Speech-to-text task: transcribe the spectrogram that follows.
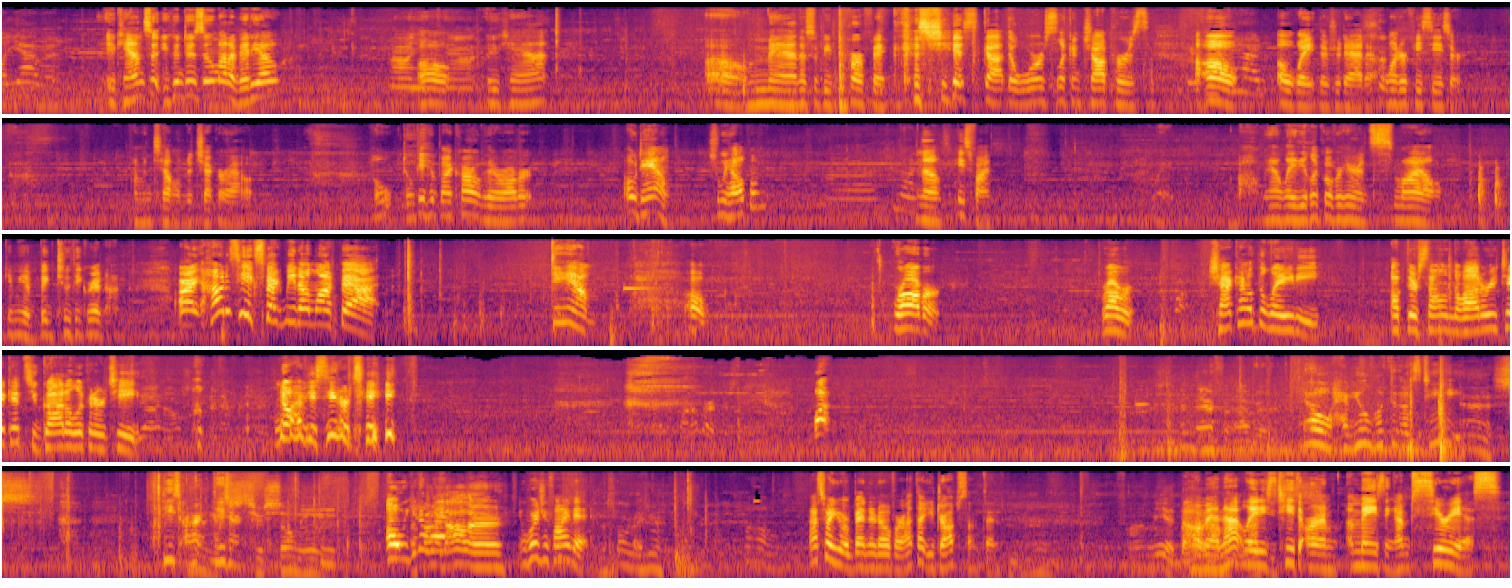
Well, yeah, but You can you can do Zoom on a video. no, you Oh, can't. you can't. Oh man, this would be perfect because she has got the worst looking choppers. Oh, oh wait, there's your dad. I wonder if he sees her. I'm gonna tell him to check her out. Oh, don't get hit by a car over there, Robert. Oh damn, should we help him? Uh, No, he's fine. Wait. Oh man, lady, look over here and smile. Give me a big toothy grin. All right, how does he expect me to unlock that? Damn. Oh. Robert. Robert, check out the lady up there selling the lottery tickets. You gotta look at her teeth. No, have you seen her teeth? There forever. No, have you looked at those teeth? Yes. These aren't. These are. You're so mean. Oh, you know I a what? dollar. Where'd you find it? This one right here. That's why you were bending over. I thought you dropped something. Found me a dollar. Oh man, I'm that lady's lucky teeth are amazing. I'm serious.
